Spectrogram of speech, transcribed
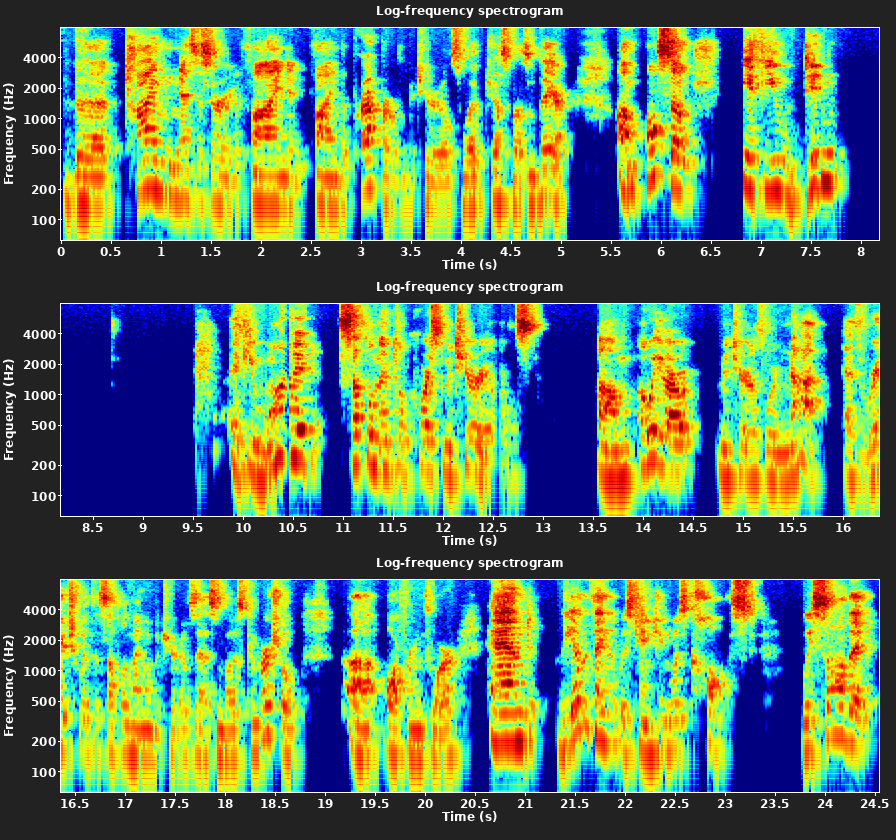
the time necessary to find and find the proper materials just wasn't there. Um, also, if you didn't, if you wanted supplemental course materials, um, OER materials were not as rich with the supplemental materials as most commercial uh, offerings were. And the other thing that was changing was cost. We saw that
